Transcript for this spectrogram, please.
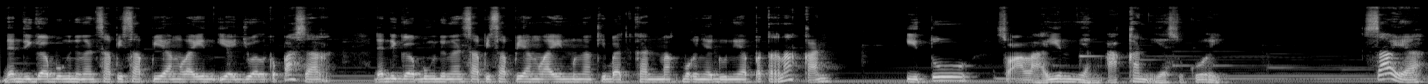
dan digabung dengan sapi-sapi yang lain ia jual ke pasar dan digabung dengan sapi-sapi yang lain mengakibatkan makmurnya dunia peternakan itu soal lain yang akan ia syukuri. Saya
